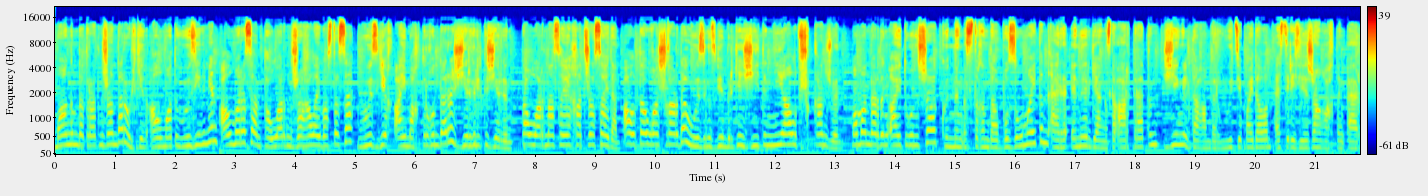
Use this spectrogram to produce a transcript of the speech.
маңында тұратын жандар үлкен алматы өзені мен алмарасан тауларын жағалай бастаса өзге аймақ тұрғындары жергілікті жердің тауларына саяхат жасайды. Ал тауға шығарда өзіңізбен бірге жейтін не алып шыққан жөн? Мамандардың айтуынша күннің ыстығында бұзылмайтын әрі энергияңызды арттыратын жеңіл тағамдар өте пайдалы. Әсіресе жаңғақтың әр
